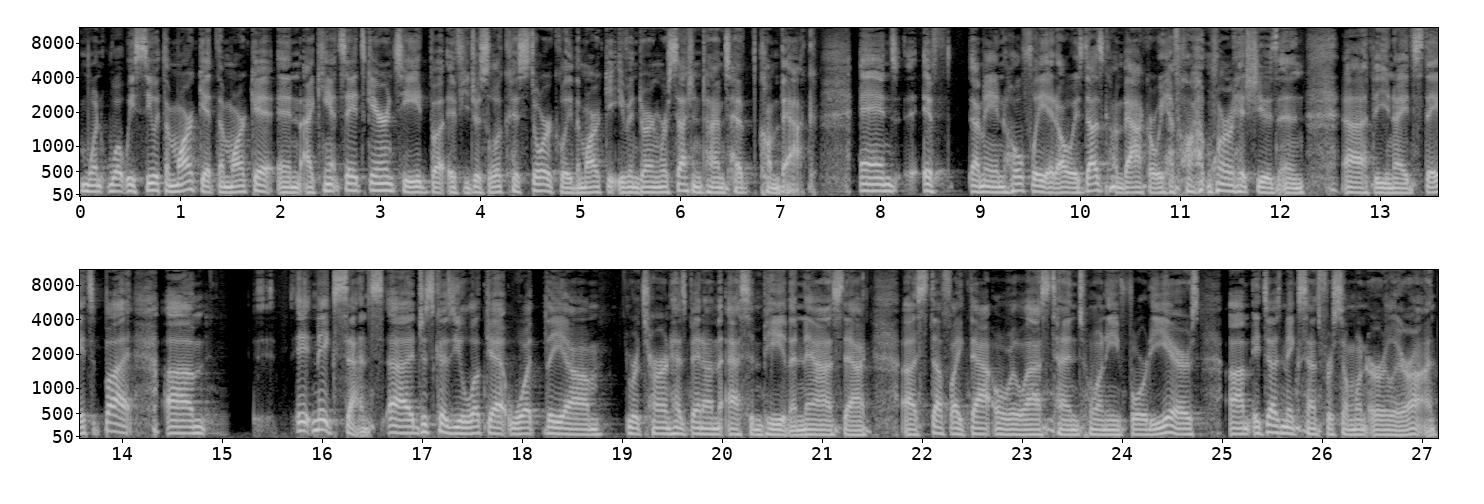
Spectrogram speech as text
when, what we see with the market, the market, and I can't say it's guaranteed, but if you just look historically, the market, even during recession times, have come back. And if I mean, hopefully it always does come back, or we have a lot more issues in uh, the United States. But um, it makes sense uh, just because you look at what the um, return has been on the S&P, the NASDAQ, uh, stuff like that over the last 10, 20, 40 years, um, it does make sense for someone earlier on.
